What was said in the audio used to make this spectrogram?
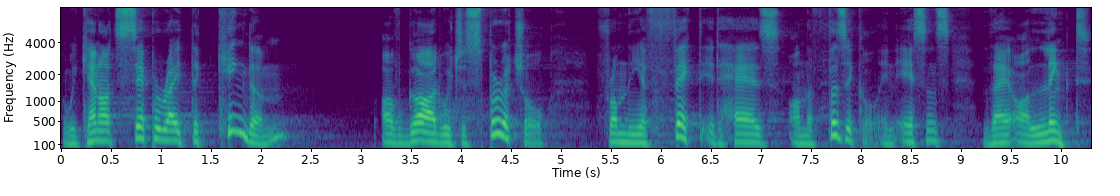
We cannot separate the kingdom of God, which is spiritual, from the effect it has on the physical. In essence, they are linked.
